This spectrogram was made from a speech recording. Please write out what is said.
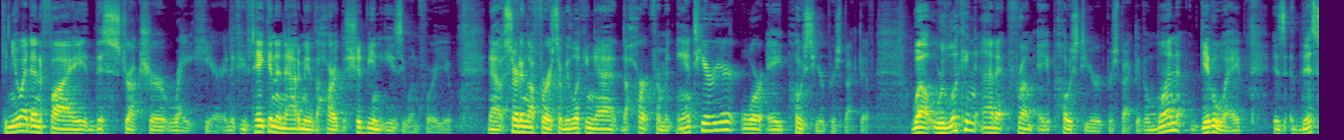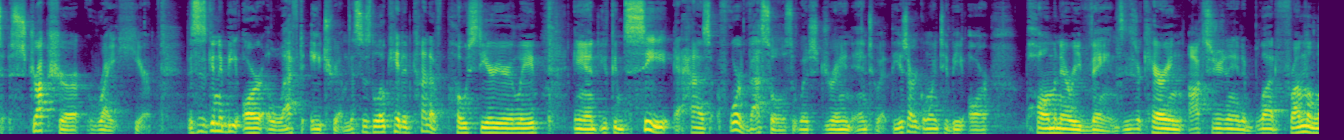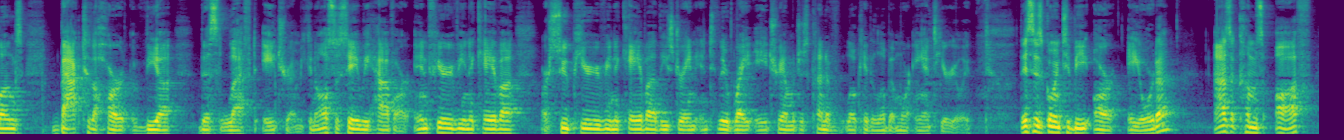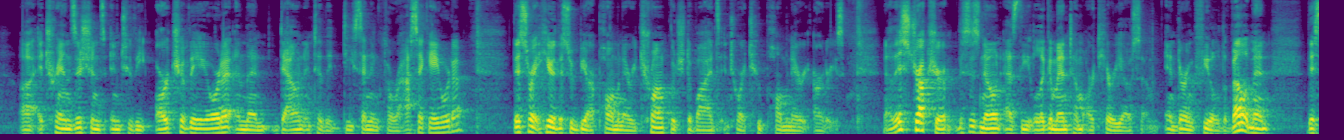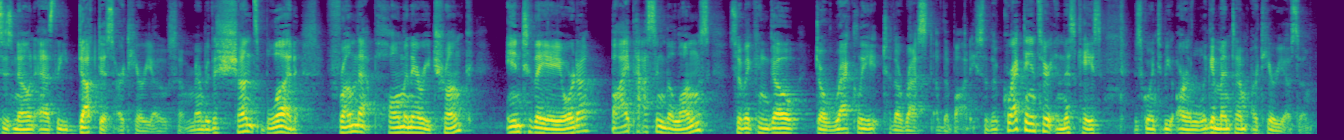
Can you identify this structure right here? And if you've taken anatomy of the heart, this should be an easy one for you. Now, starting off first, are we looking at the heart from an anterior or a posterior perspective? Well, we're looking at it from a posterior perspective. And one giveaway is this structure right here. This is going to be our left atrium. This is located kind of posteriorly, and you can see it has four vessels which drain into it. These are going to be our pulmonary veins. These are carrying oxygenated blood from the lungs back to the heart via this left atrium. You can also see we have our inferior vena cava, our superior vena cava. These drain into the right atrium, which is kind of located a little bit more anteriorly. This is going to be our aorta. As it comes off, uh, it transitions into the arch of the aorta and then down into the descending thoracic aorta. This right here, this would be our pulmonary trunk, which divides into our two pulmonary arteries. Now this structure, this is known as the ligamentum arteriosum. And during fetal development, this is known as the ductus arteriosum. Remember, this shunts blood from that pulmonary trunk into the aorta, bypassing the lungs, so it can go directly to the rest of the body. So the correct answer in this case is going to be our ligamentum arteriosum.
